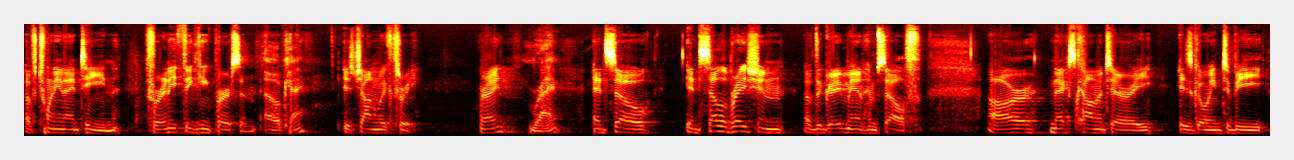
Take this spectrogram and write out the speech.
of 2019 for any thinking person okay, is John Wick 3, right? right. And so, in celebration of the great man himself, our next commentary is going to be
